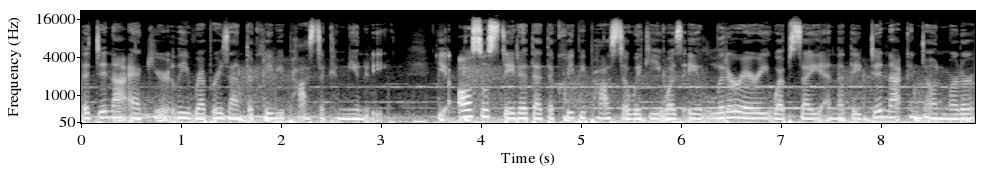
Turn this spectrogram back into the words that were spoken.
that did not accurately represent the creepypasta community. He also stated that the Creepypasta Wiki was a literary website and that they did not condone murder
